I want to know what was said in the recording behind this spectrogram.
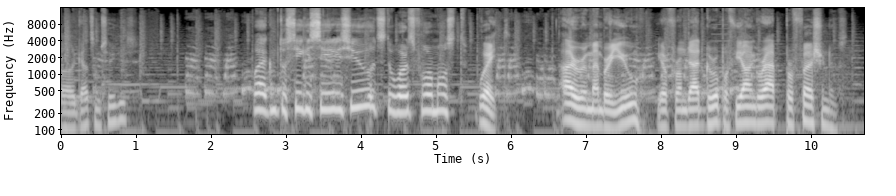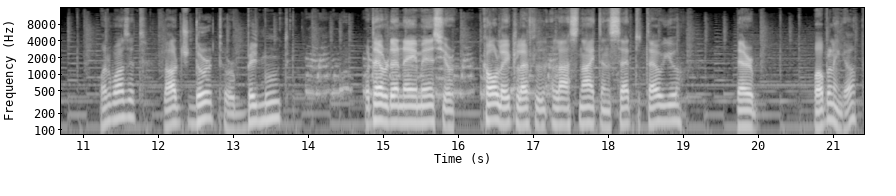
Uh, got some Siggies? Welcome to Siggy City it's the world's foremost... Wait. I remember you. You're from that group of young rap professionals. What was it? Large Dirt or Big Mood? Whatever their name is, your colleague left last night and said to tell you they're bubbling up.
